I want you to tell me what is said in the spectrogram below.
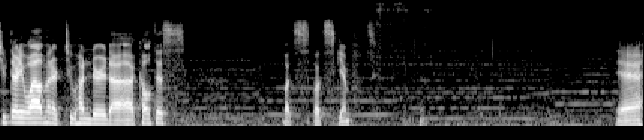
230 wildmen or 200 uh, cultists. Let's let's skimp. Yeah.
